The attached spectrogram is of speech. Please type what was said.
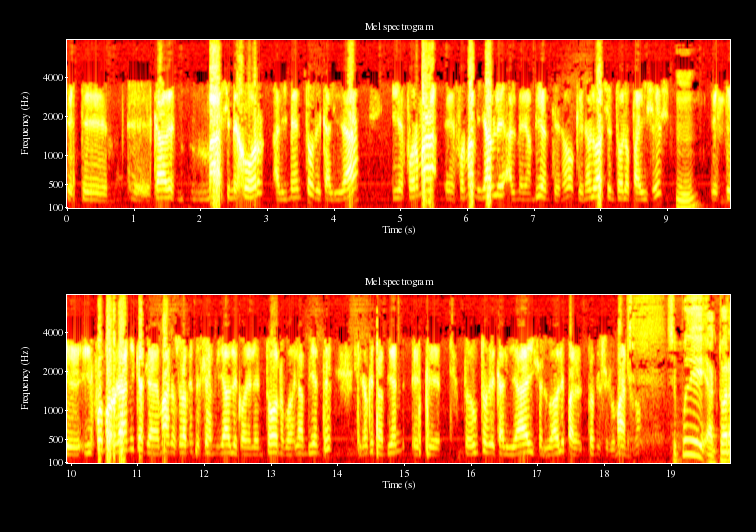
este eh, cada vez más y mejor alimentos de calidad y de forma en forma amigable al medio ambiente, ¿no? Que no lo hacen todos los países. Mm. Este, y de forma orgánica, que además no solamente sea amigable con el entorno, con el ambiente, sino que también este, productos de calidad y saludables para el propio ser humano, ¿no? ¿Se puede actuar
